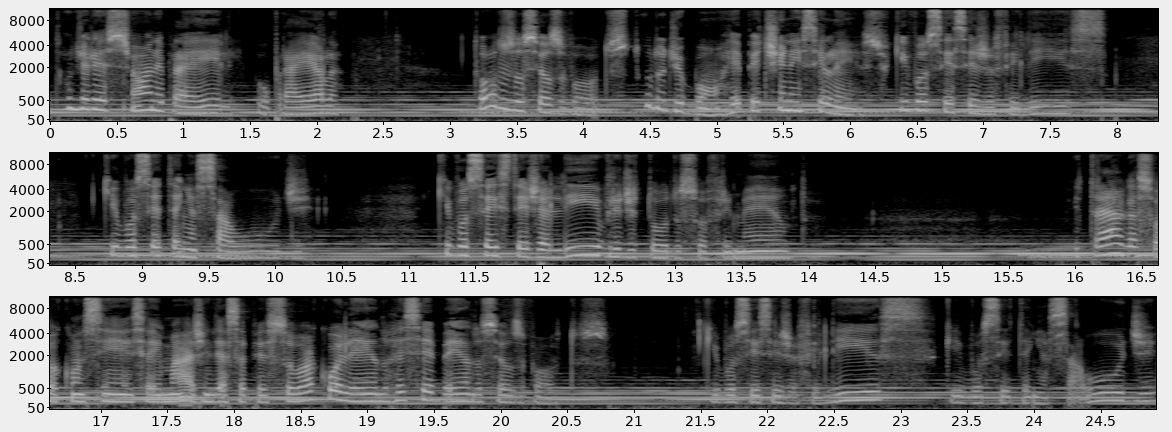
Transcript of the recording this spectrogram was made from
Então, direcione para ele ou para ela todos os seus votos, tudo de bom, repetindo em silêncio: que você seja feliz, que você tenha saúde, que você esteja livre de todo sofrimento. E traga à sua consciência a imagem dessa pessoa acolhendo, recebendo seus votos. Que você seja feliz, que você tenha saúde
